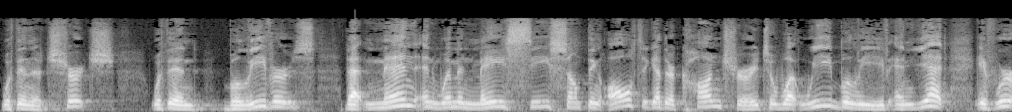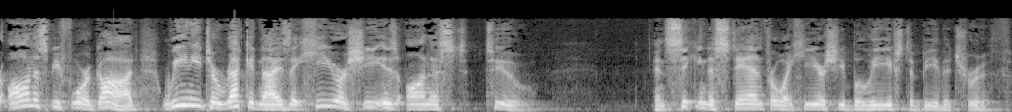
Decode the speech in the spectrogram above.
within the church, within believers, that men and women may see something altogether contrary to what we believe, and yet, if we're honest before God, we need to recognize that he or she is honest too and seeking to stand for what he or she believes to be the truth.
